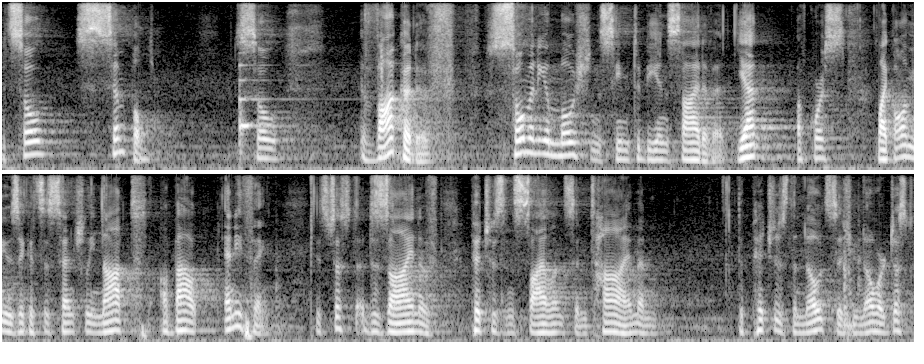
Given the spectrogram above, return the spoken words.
It's so simple, so evocative. So many emotions seem to be inside of it. Yet, of course, like all music, it's essentially not about anything. It's just a design of pitches and silence and time. And the pitches, the notes, as you know, are just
